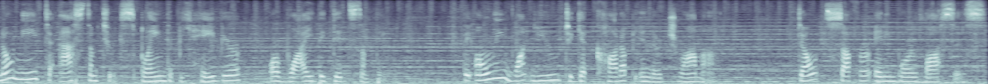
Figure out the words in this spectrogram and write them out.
No need to ask them to explain their behavior or why they did something. They only want you to get caught up in their drama. Don't suffer any more losses.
